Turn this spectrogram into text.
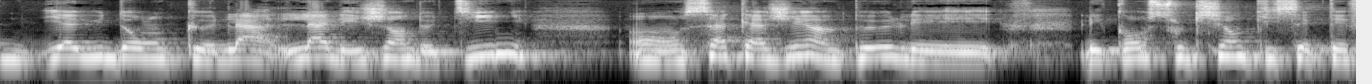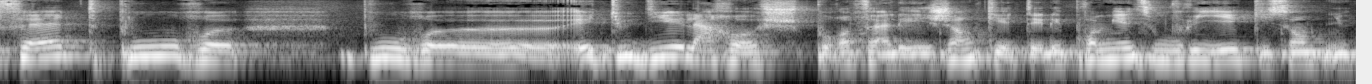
il y a eu donc là, là les gens de Tignes ont saccagé un peu les, les constructions qui s'étaient faites pour, euh, pour euh, étudier la roche, pour enfin les gens qui étaient les premiers ouvriers qui sont venus.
